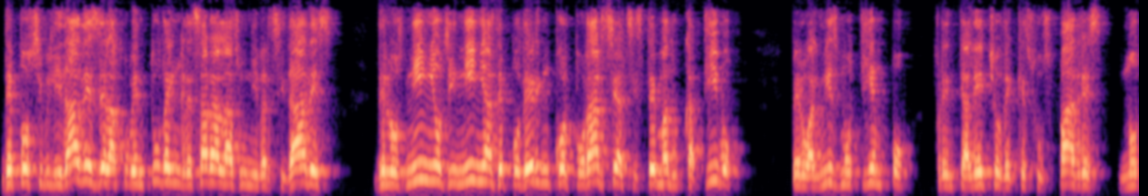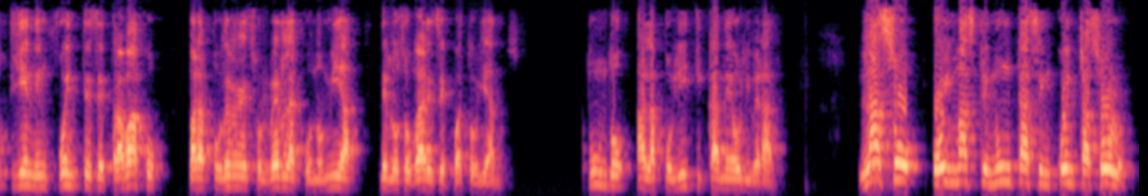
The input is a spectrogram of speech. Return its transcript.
de posibilidades de la juventud a ingresar a las universidades, de los niños y niñas de poder incorporarse al sistema educativo, pero al mismo tiempo frente al hecho de que sus padres no tienen fuentes de trabajo para poder resolver la economía de los hogares ecuatorianos. Tundo a la política neoliberal. Lazo hoy más que nunca se encuentra solo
